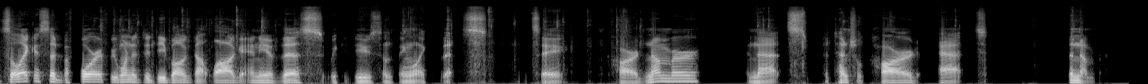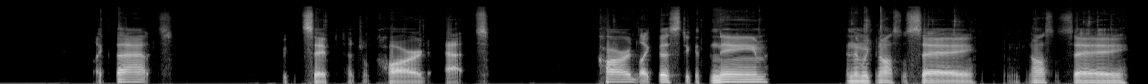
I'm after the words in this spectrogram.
so like I said before, if we wanted to debug.log any of this, we could do something like this. Let's say card number, and that's potential card at the number. Like that. We could say potential card at card like this to get the name. And then we can also say, we can also say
